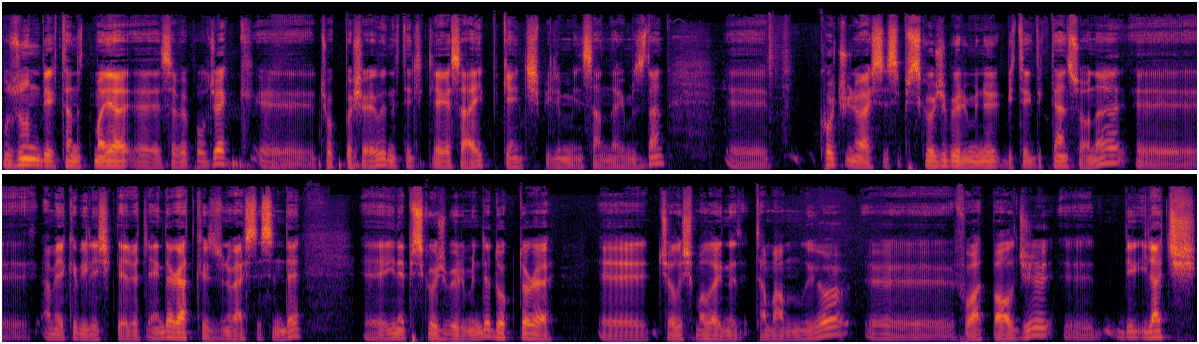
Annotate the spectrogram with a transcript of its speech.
uzun bir tanıtmaya e, sebep olacak e, çok başarılı niteliklere sahip genç bilim insanlarımızdan. E, Koç Üniversitesi Psikoloji bölümünü bitirdikten sonra e, Amerika Birleşik Devletleri'nde Rutgers Üniversitesi'nde e, yine psikoloji bölümünde doktora e, çalışmalarını tamamlıyor. E, Fuat Balcı e, bir ilaç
